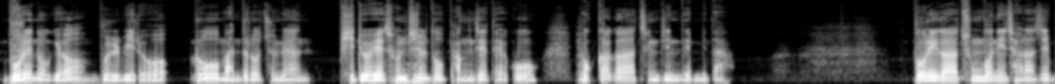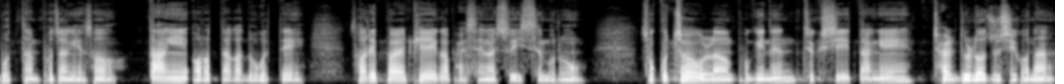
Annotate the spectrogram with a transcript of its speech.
물에 녹여 물비료로 만들어 주면 비료의 손실도 방제되고 효과가 증진됩니다. 뿌리가 충분히 자라지 못한 포장에서 땅이 얼었다가 녹을 때 서리빨 피해가 발생할 수 있으므로 솟구쳐 올라온 포기는 즉시 땅에 잘 눌러주시거나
